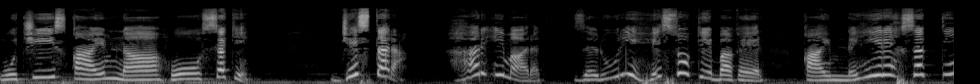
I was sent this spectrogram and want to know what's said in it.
وہ چیز قائم نہ ہو سکے۔ جس طرح ہر عمارت ضروری حصوں کے بغیر قائم نہیں رہ سکتی،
